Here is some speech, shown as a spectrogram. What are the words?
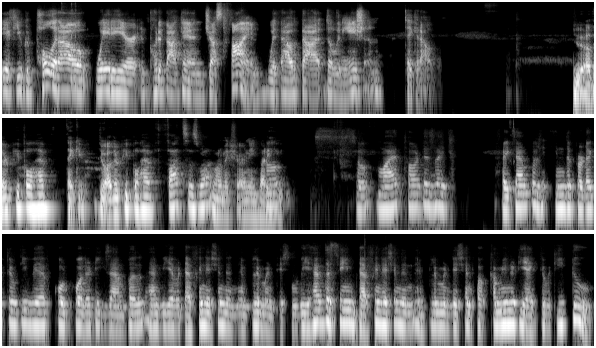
if you could pull it out, wait a year and put it back in just fine without that delineation, take it out. Do other people have, thank you. Do other people have thoughts as well? I want to make sure anybody, Uh, So my thought is like, for example, in the productivity, we have code quality example and we have a definition and implementation. We have the same definition and implementation for community activity too.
